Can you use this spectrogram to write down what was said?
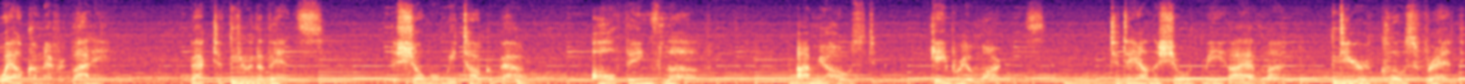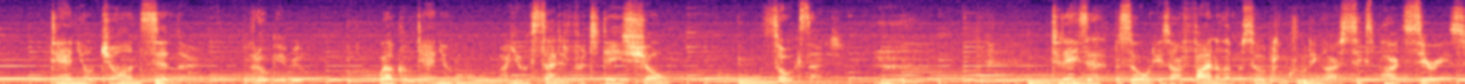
Welcome, everybody, back to Through the Vents, the show where we talk about all things love. I'm your host, Gabriel Martins. Today on the show with me, I have my dear close friend, Daniel John Sittler. Hello, Gabriel. Welcome, Daniel. Are you excited for today's show? So excited. Mm. Today's episode is our final episode concluding our six part series.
